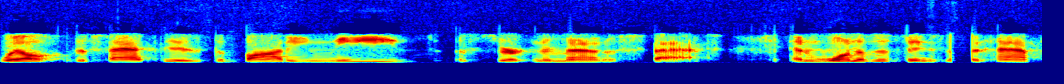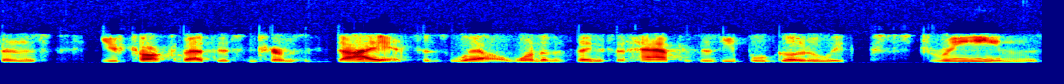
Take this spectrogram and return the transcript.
Well, the fact is the body needs a certain amount of fat. And one of the things that happens, you've talked about this in terms of diets as well. One of the things that happens is people go to extremes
